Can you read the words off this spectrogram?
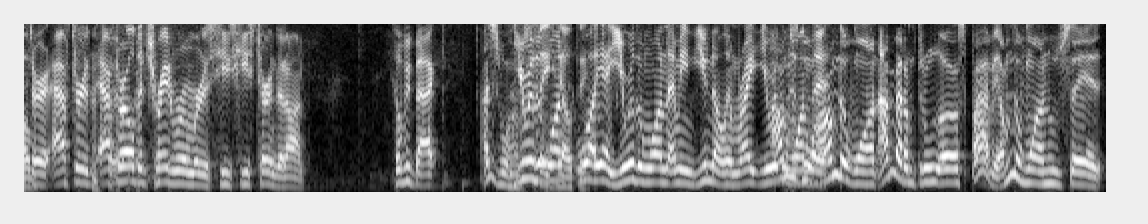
after after after all the trade rumors, he's he's turned it on. He'll be back. I just want him You were to the one. healthy. Well, yeah, you were the one. I mean, you know him, right? You were I'm the just one the one. that. I'm the one. I met him through uh, Spivey. I'm the one who said,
